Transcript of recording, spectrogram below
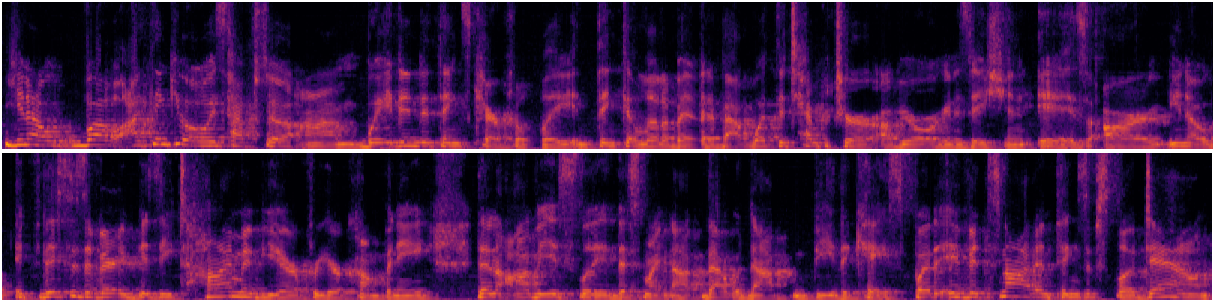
You know, well, I think you always have to um, wade into things carefully and think a little bit about what the temperature of your organization is. Are, you know, if this is a very busy time of year for your company, then obviously this might not, that would not be the case. But if it's not and things have slowed down,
